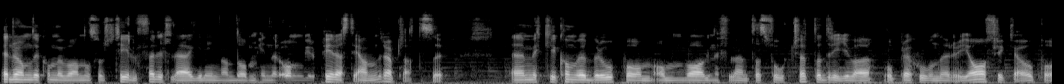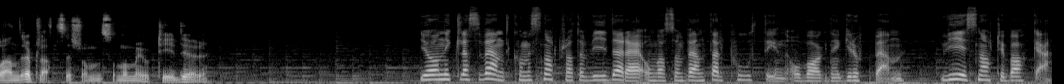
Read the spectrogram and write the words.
eller om det kommer vara någon sorts tillfälligt läger innan de hinner omgrupperas till andra platser. Eh, mycket kommer väl bero på om, om Wagner förväntas fortsätta driva operationer i Afrika och på andra platser som, som de har gjort tidigare. Jag och Niklas Wendt kommer snart prata vidare om vad som väntar Putin och Wagnergruppen. Vi är snart tillbaka.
